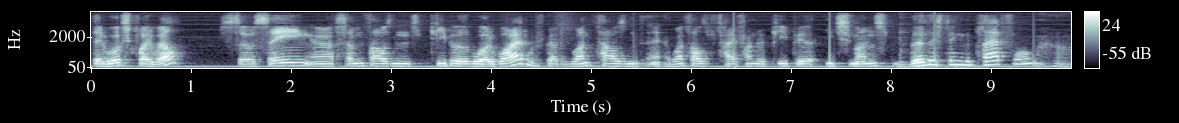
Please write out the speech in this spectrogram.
That works quite well. So saying uh, 7,000 people worldwide, we've got 1,000, uh, 1,500 people each month visiting the platform wow.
